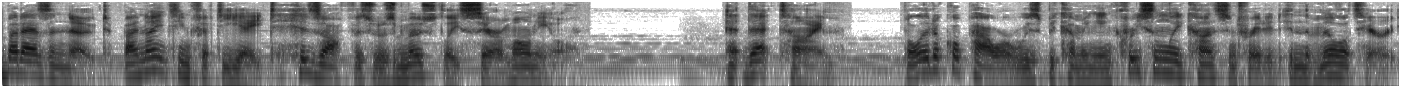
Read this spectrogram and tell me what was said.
But as a note, by 1958, his office was mostly ceremonial. At that time, political power was becoming increasingly concentrated in the military,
